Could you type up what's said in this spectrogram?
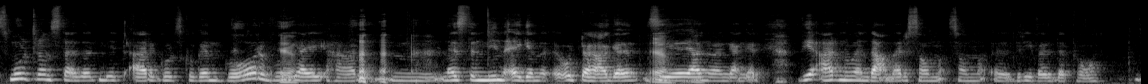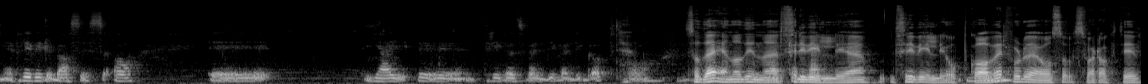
smultronstedet mitt er Gullskogen gård, hvor Ja. jeg har mm, nesten min egen urtehage, Ja. sier jeg noen ganger. Vi er noen damer som, som uh, driver det på frivillig basis. Og uh, jeg uh, trives veldig, veldig godt på Så det er en av dine frivillige, frivillige oppgaver, for du er jo også svært aktiv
